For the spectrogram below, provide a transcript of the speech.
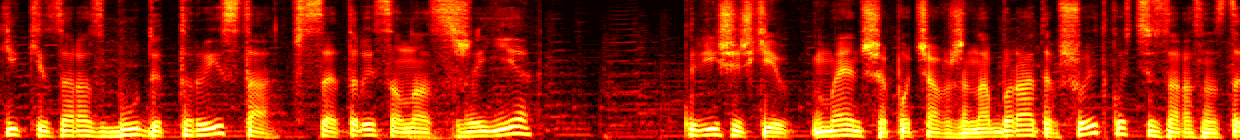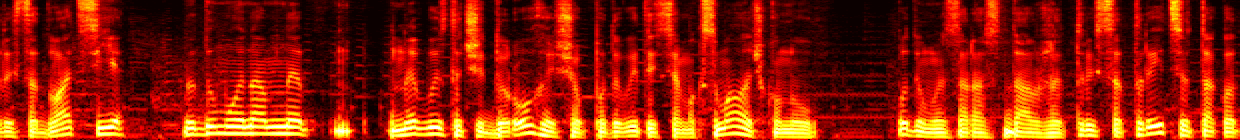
Скільки зараз буде? 300. Все, 300 у нас вже є. Трішечки менше почав вже набирати в швидкості. Зараз у нас 320 є. Ну, думаю, нам не, не вистачить дороги, щоб подивитися максималочку. Ну, подивимось зараз, да, вже 330. Так от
